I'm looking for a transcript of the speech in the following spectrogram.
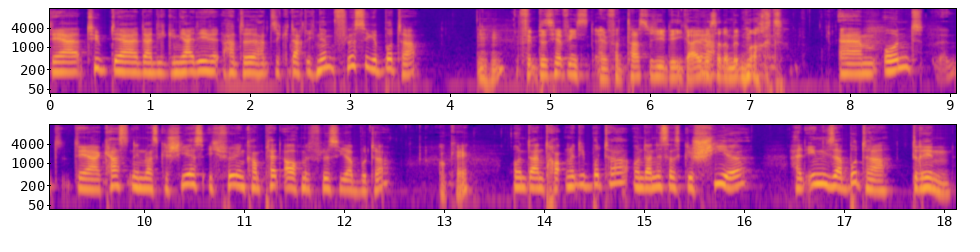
der Typ, der da die geniale Idee hatte, hat sich gedacht, ich nehme flüssige Butter Mhm. Bisher finde ich es eine fantastische Idee, egal Ja. was er damit macht. ähm, und der Kasten, in das Geschirr ist, ich fülle ihn komplett auf mit flüssiger Butter Okay. und dann trocknet die Butter und dann ist das Geschirr halt in dieser Butter drin.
